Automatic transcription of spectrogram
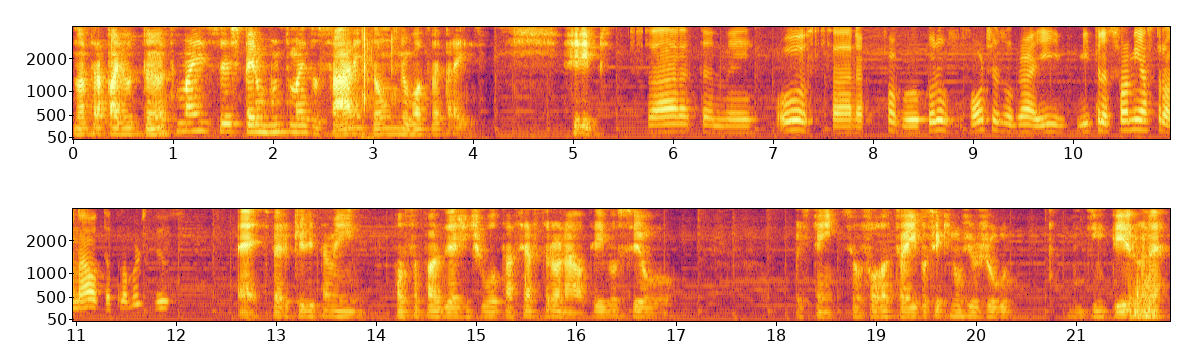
não atrapalhou tanto. Mas eu espero muito mais do Sara, então meu voto vai para ele. Felipe. Sara também. Ô, Sara, por favor, quando eu volte a jogar aí, me transforme em astronauta, pelo amor de Deus. É, espero que ele também possa fazer a gente voltar a ser astronauta. E você, o. Sten, seu voto aí, você que não viu o jogo inteiro, né?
